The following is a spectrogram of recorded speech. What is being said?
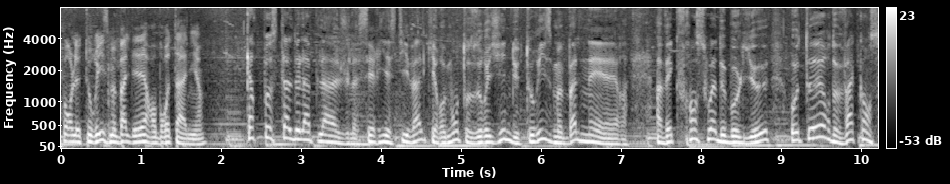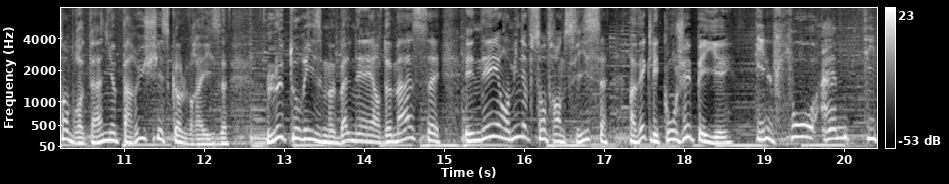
pour le tourisme balnéaire en Bretagne. Carte postale de la plage, la série estivale qui remonte aux origines du tourisme balnéaire, avec François de Beaulieu, auteur de Vacances en Bretagne, paru chez Scolvraise. Le tourisme balnéaire de masse est né en 1936 avec les congés payés. Il faut un petit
